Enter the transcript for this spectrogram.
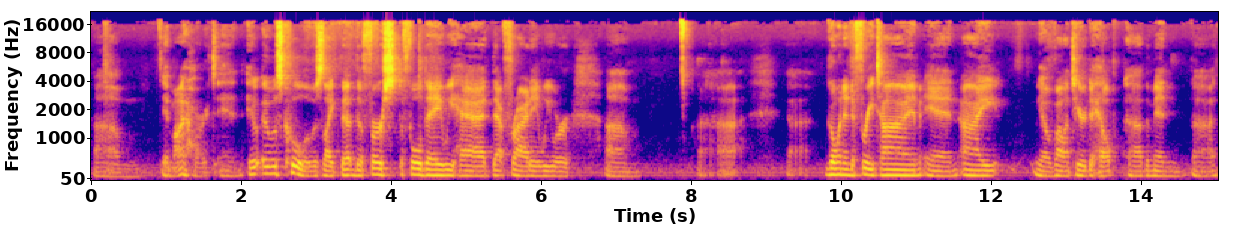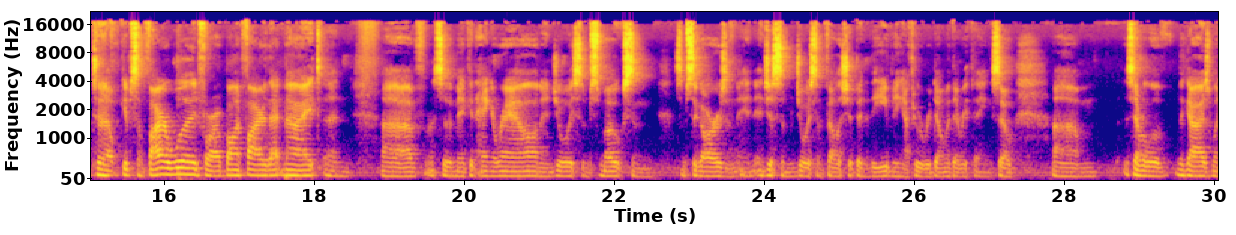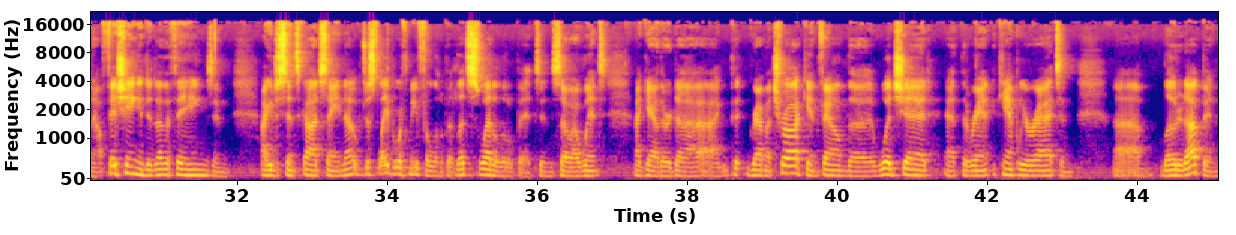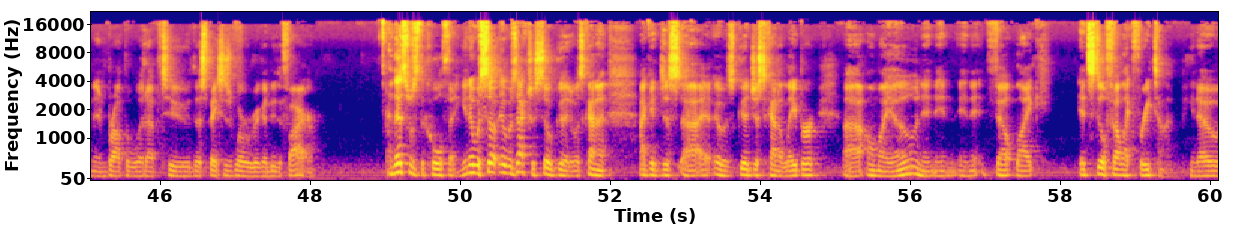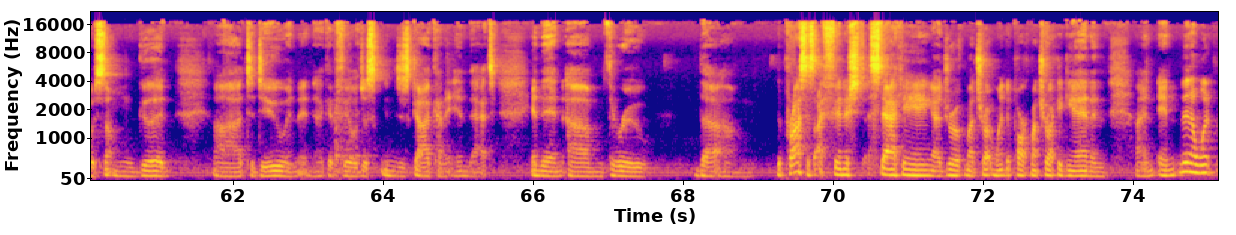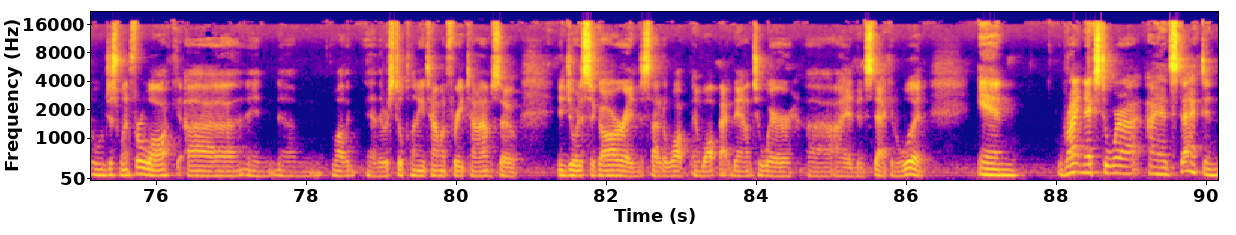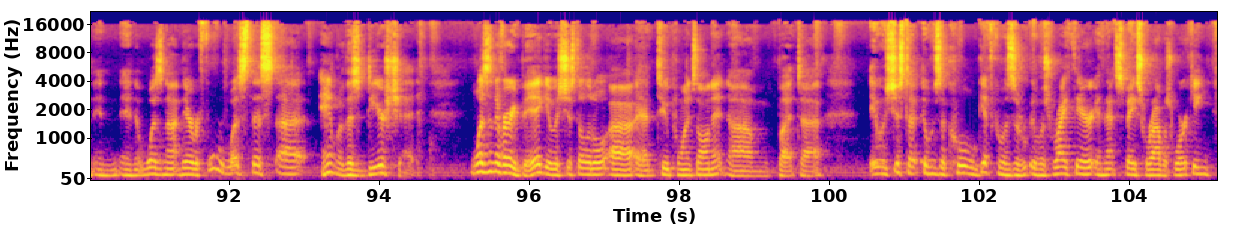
um, in my heart and it, it, was cool. It was like the, the first full day we had that friday we were um, uh, uh, going into free time and i you know volunteered to help uh, the men uh, to help get some firewood for our bonfire that night and uh, so the men could hang around and enjoy some smokes and some cigars and, and, and just enjoy some fellowship into the evening after we were done with everything. So um, several of the guys went out fishing and did other things and i could just sense god saying no just labor with me for a little bit. Let's sweat a little bit. And so i went i gathered uh, i grabbed my truck and found the woodshed at the camp we were at and uh, loaded up and, and brought the wood up to the spaces where we were going to do the fire. And this was the cool thing. And it was so it was actually so good. It was kind of i could just uh, it was good just to kind of labor uh, on my own and, and, and it felt like it still felt like free time. You know, it was something good uh, to do, and, and, I could feel just just God kind of in that. And then um, through the um, the process, I finished stacking. I drove my truck, went to park my truck again, and and, and then I went just went for a walk. Uh, and um, while the, you know, there was still plenty of time on free time, so enjoyed a cigar and decided to walk and walk back down to where uh, I had been stacking wood. And right next to where I, I had stacked and, and, and it was not there before was this uh, antler, this deer shed. Wasn't a very big. It was just a little. Uh, it had two points on it, um, but uh, it was just a. It was a cool gift. It was it was right there in that space where I was working,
